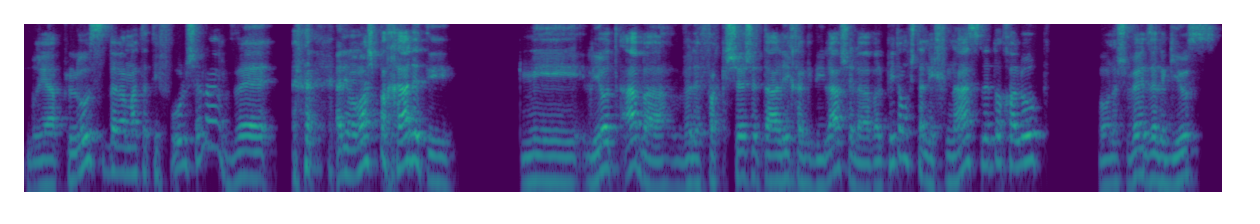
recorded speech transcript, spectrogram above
בריאה פלוס ברמת התפעול שלה, ואני ממש פחדתי מלהיות אבא ולפקשש את תהליך הגדילה שלה, אבל פתאום כשאתה נכנס לתוך הלופ, בואו נשווה את זה לגיוס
